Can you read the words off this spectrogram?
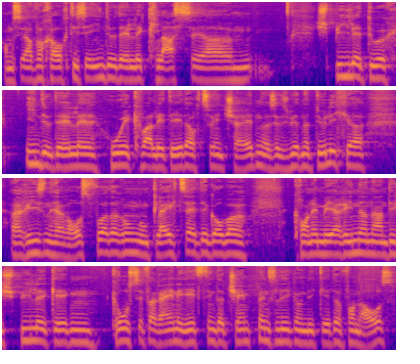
haben sie einfach auch diese individuelle Klasse Spiele durch individuelle hohe Qualität auch zu entscheiden. Also es wird natürlich eine, eine Riesenherausforderung und gleichzeitig aber kann ich mich erinnern an die Spiele gegen große Vereine jetzt in der Champions League und ich gehe davon aus,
